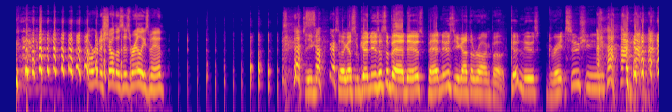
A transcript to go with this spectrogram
We're gonna show those Israelis, man. So, you, So so I got some good news and some bad news. Bad news, you got the wrong boat. Good news, great sushi.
